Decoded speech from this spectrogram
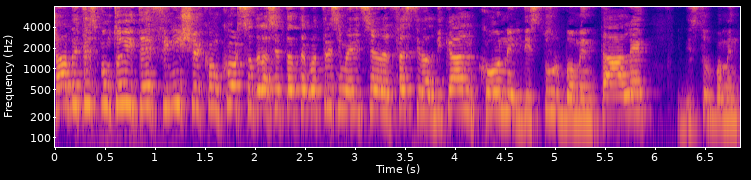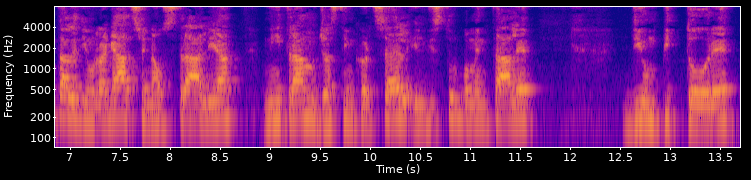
Ciao Bettes.it e finisce il concorso della 74esima edizione del Festival di Cannes con il disturbo mentale, il disturbo mentale di un ragazzo in Australia, Nitram, Justin Kurzel, il disturbo mentale di un pittore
